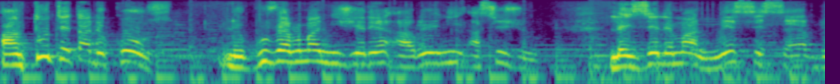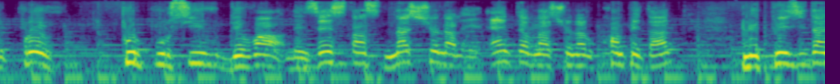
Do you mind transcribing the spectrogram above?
En tout état de cause, le gouvernement nigérien a réuni à ce jour les éléments nécessaires de preuve pour poursuivre devant les instances nationales et internationales compétentes le président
